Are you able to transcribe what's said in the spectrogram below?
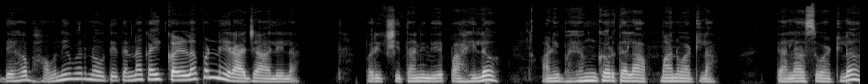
देहभावनेवर नव्हते त्यांना काही कळलं पण नाही राजा आलेला. परीक्षिताने ते पाहिलं आणि भयंकर त्याला अपमान वाटला. त्याला असं वाटलं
